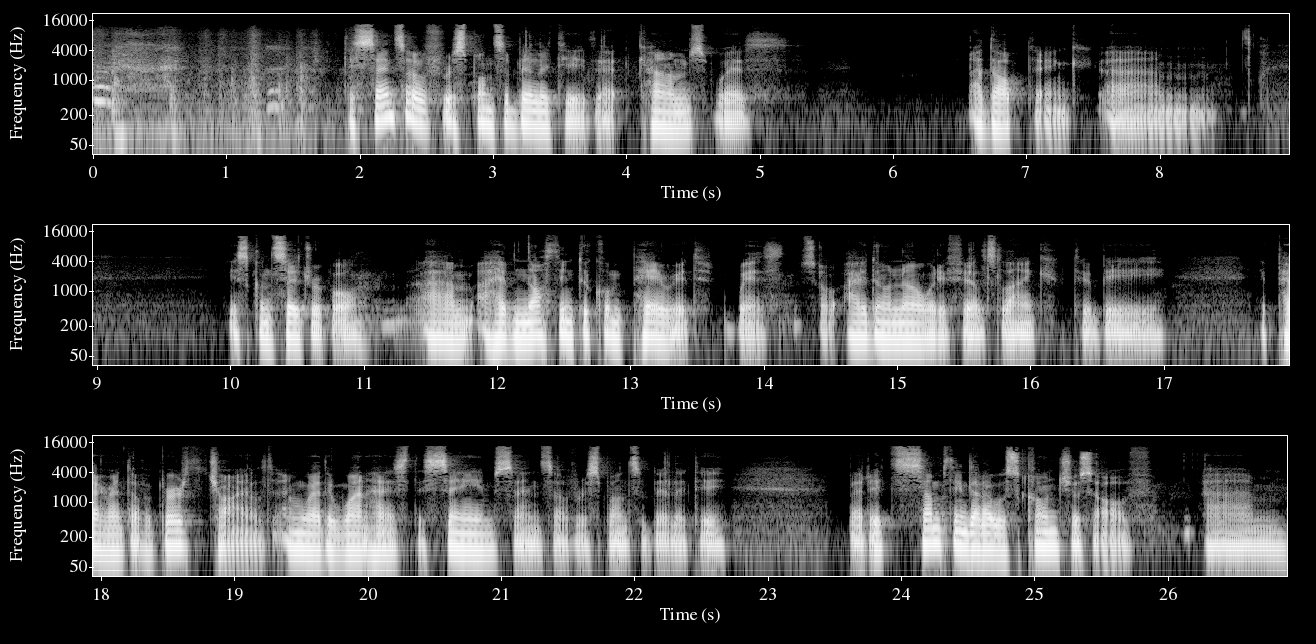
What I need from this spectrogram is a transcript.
the sense of responsibility that comes with adopting um, is considerable. Um, I have nothing to compare it with, so I don't know what it feels like to be a parent of a birth child and whether one has the same sense of responsibility. But it's something that I was conscious of. Um,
